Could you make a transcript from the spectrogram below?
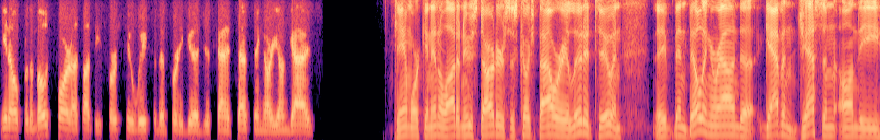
you know, for the most part, I thought these first two weeks have been pretty good, just kind of testing our young guys. Cam working in a lot of new starters, as Coach Bauer alluded to, and they've been building around uh, Gavin Jessen on the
